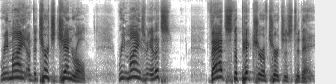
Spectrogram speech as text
remind uh, the church general reminds me, and that's that's the picture of churches today.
